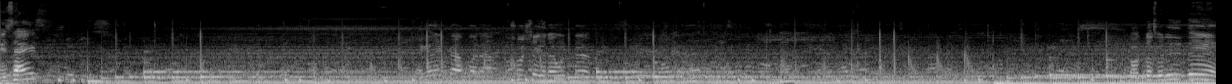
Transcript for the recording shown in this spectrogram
এই সাইজ কত করে দিতেন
